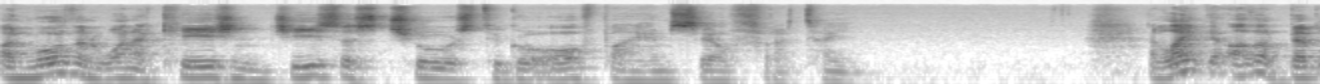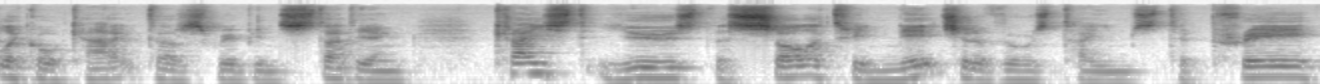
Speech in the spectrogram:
On more than one occasion, Jesus chose to go off by himself for a time. And like the other biblical characters we've been studying, Christ used the solitary nature of those times to pray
